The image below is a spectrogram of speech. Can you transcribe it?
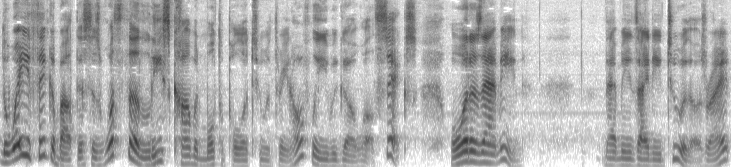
the way you think about this is what's the least common multiple of 2 and 3? And hopefully you would go, well, 6. Well, what does that mean? That means I need two of those, right?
